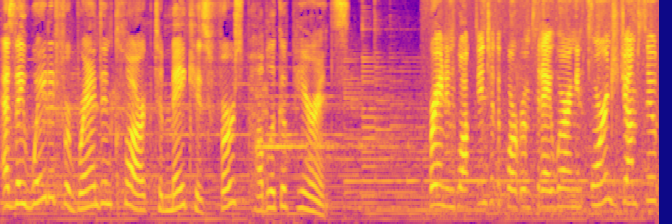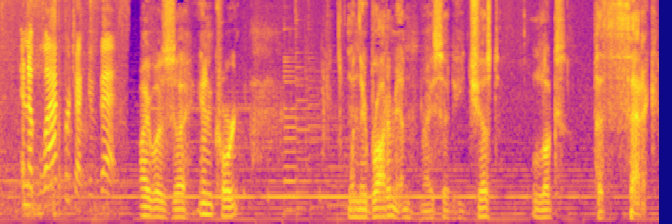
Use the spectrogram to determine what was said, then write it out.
as they waited for Brandon Clark to make his first public appearance. Brandon walked into the courtroom today wearing an orange jumpsuit and a black protective vest. I was uh, in court when they brought him in. And I said, he just looks pathetic.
